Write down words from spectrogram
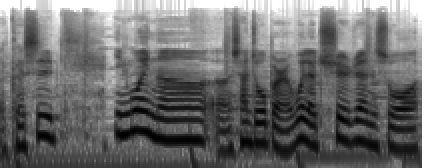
的。可是。因为呢，呃，山竹我本人为了确认说，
